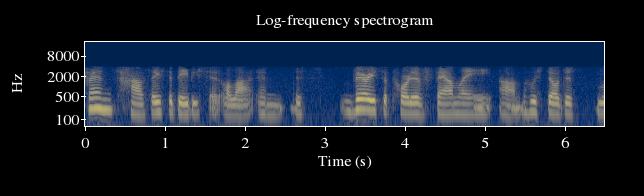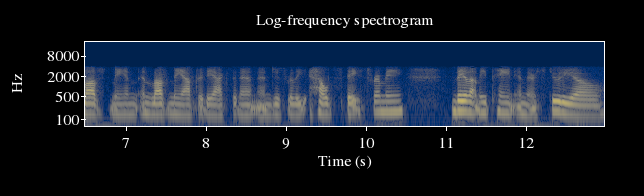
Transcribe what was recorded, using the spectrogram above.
friend's house. I used to babysit a lot and this very supportive family um who still just loved me and, and loved me after the accident and just really held space for me. They let me paint in their studio.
